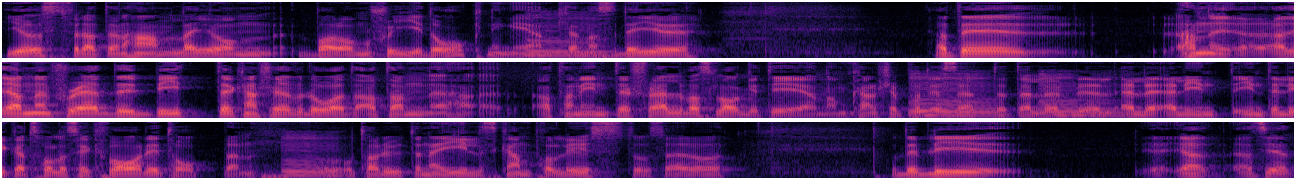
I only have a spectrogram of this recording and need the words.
Just för att den handlar ju om, bara om skidåkning egentligen. Mm. Alltså det är ju, att det, han, ja men Fred är bitter kanske över då att, att, han, att han inte själv har slagit igenom kanske på det Mm, sättet. Eller, eller, eller inte, inte lyckats hålla sig kvar i toppen. Och, och tar ut den här ilskan på lyst och så här. Och, och det blir, jag, alltså jag,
